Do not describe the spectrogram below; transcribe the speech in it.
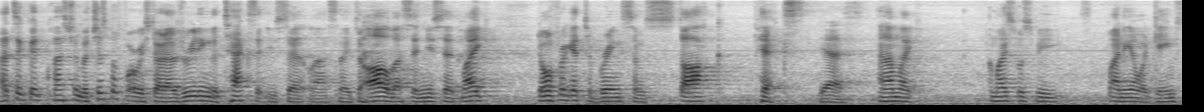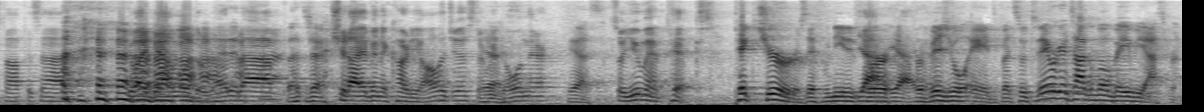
That's a good question, but just before we start, I was reading the text that you sent last night to all of us, and you said, Mike, don't forget to bring some stock picks. Yes. And I'm like, am I supposed to be finding out what GameStop is at? Do I download the Reddit app? That's right. Should I have been a cardiologist? Are Yes. we going there? Yes. So you meant pics. Pictures if we need it Yeah, for, yeah, for yeah. visual aids. But so today we're going to talk about baby aspirin.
